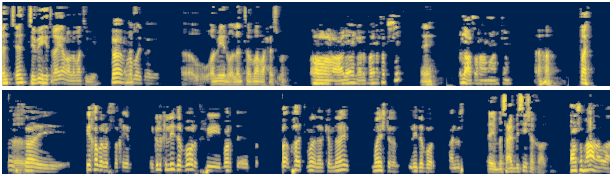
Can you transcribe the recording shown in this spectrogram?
انت أنت تبيه يتغير ولا ما تبيه؟ لا ما. أبغى يتغير. وأمين ولا أنت برا حسبه؟ آه على إيش؟ على Final Fantasy؟ إيه. لا صراحة ما اهتم أها. طيب. بس آه. هاي في خبر بس أخير. يقول لك ال leaderboard في port ب- Batman Arkham Knight ما يشتغل. ال leaderboard. على المس... إيه بس على ال PC شغال. يا سبحان الله.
